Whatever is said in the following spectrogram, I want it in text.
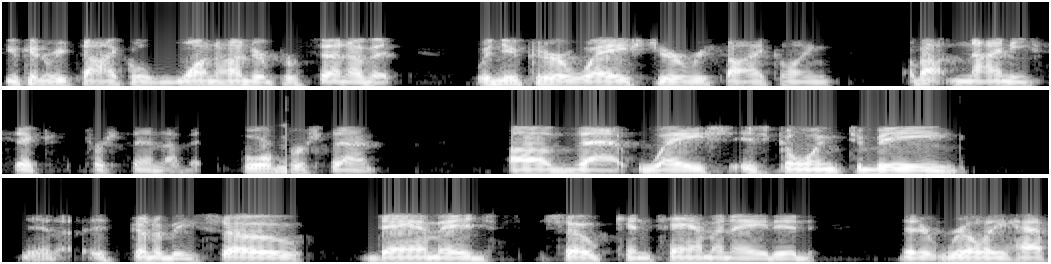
you can recycle 100% of it. With nuclear waste, you're recycling about 96% of it. 4% of that waste is going to be, you know, it's going to be so damaged, so contaminated that it really has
